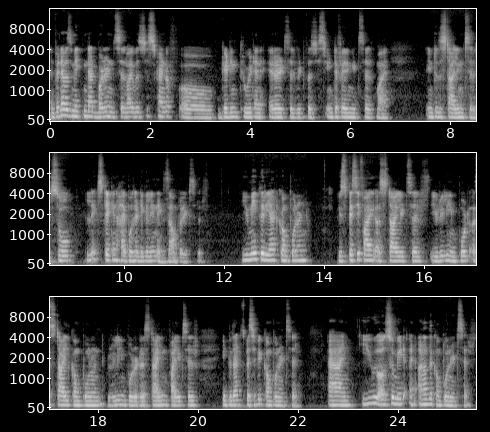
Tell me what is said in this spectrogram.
And when i was making that button itself i was just kind of uh, getting through it and error itself it was just interfering itself my into the styling itself. So let's take an hypothetically an example itself. You make a react component you specify a style itself you really import a style component you really imported a styling file itself into that specific component itself. And you also made an, another component itself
